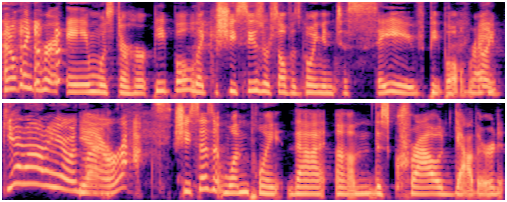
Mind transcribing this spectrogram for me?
I don't think her aim was to hurt people. Like she sees herself as going in to save people, right? Like, get out of here with Yeah. my rocks. She says at one point that um, this crowd gathered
